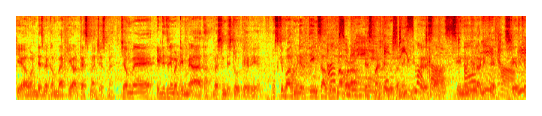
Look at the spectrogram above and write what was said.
किया वनडेज में कम किया और टेस्ट मैचेस में। जब मैं एटी में टीम में आया था वेस्ट इंडीज टूर के लिए उसके बाद मुझे तीन साल रुकना पड़ा टेस्ट मैच डेब्यू करने के लिए। मेरे साथ सीनियर खिलाड़ी थे शेर के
